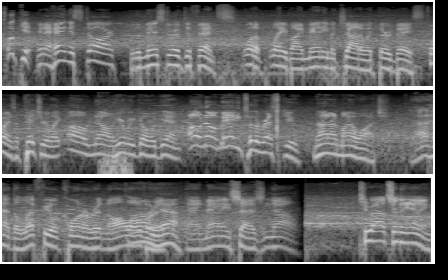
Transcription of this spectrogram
took it. Gonna hang a star for the Minister of Defense. What a play by Manny Machado at third base. Boy, as a pitcher, like, oh no, here we go again. Oh no, Manny to the rescue. Not on my watch. That had the left field corner written all Oh, over it. yeah. And Manny says no. Two outs in the inning.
